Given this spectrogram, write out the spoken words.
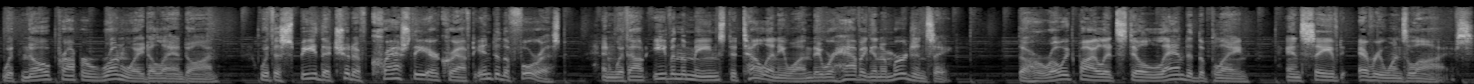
with no proper runway to land on, with a speed that should have crashed the aircraft into the forest, and without even the means to tell anyone they were having an emergency, the heroic pilot still landed the plane and saved everyone's lives.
